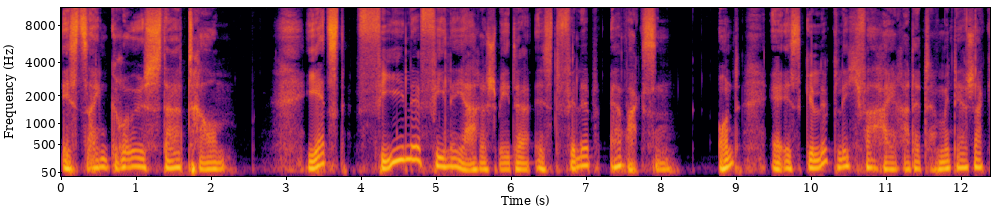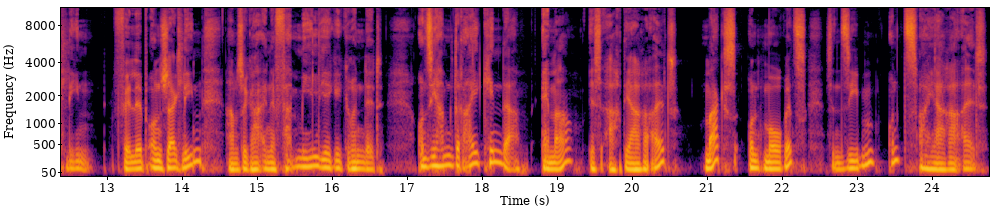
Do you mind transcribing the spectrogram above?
ist sein größter Traum. Jetzt, viele, viele Jahre später, ist Philipp erwachsen. Und er ist glücklich verheiratet mit der Jacqueline. Philipp und Jacqueline haben sogar eine Familie gegründet. Und sie haben drei Kinder. Emma ist acht Jahre alt, Max und Moritz sind sieben und zwei Jahre alt.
